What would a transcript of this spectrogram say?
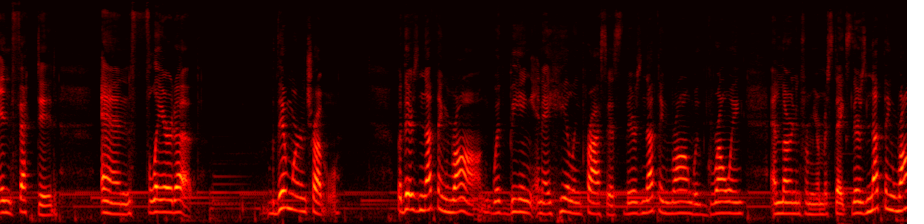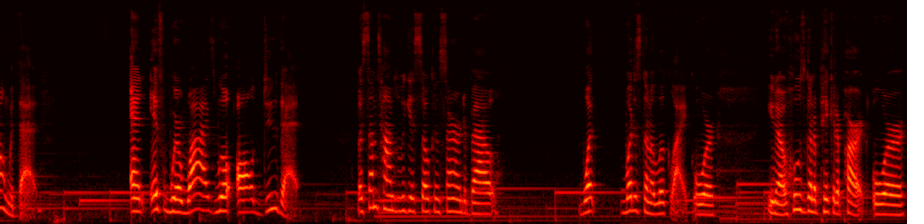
infected and flared up, then we're in trouble. But there's nothing wrong with being in a healing process. There's nothing wrong with growing and learning from your mistakes. There's nothing wrong with that. And if we're wise, we'll all do that. But sometimes we get so concerned about what what it's going to look like or you know, who's going to pick it apart or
